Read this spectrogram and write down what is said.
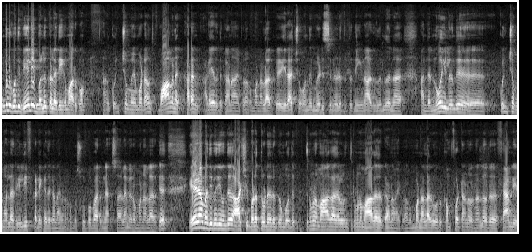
உங்களுக்கு வந்து வேலை பலுக்கள் அதிகமாக இருக்கும். அது கொஞ்சம் மேம்போட்டால் வாங்கின கடன் அடையிறதுக்கான வாய்ப்புலாம் ரொம்ப நல்லாயிருக்கு. ஏதாச்சும் வந்து மெடிசன் எடுத்துகிட்டு இருந்தீங்கன்னா அது வந்து அந்த நோயிலேருந்து கொஞ்சம் நல்ல ரிலீஃப் கிடைக்கிறதுக்கான வாய்ப்பு ரொம்ப சூப்பராக இருங்க ஸோ எல்லாமே ரொம்ப நல்லாயிருக்கு. ஏழாம் அதிபதி வந்து ஆட்சி பலத்தோடு இருக்கும்போது திருமணம் ஆகாதவர்களும் திருமணம் ஆகாததுக்கான வாய்ப்பு ரொம்ப நல்லா ஒரு கம்ஃபர்ட்டான ஒரு நல்ல ஒரு ஃபேமிலி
